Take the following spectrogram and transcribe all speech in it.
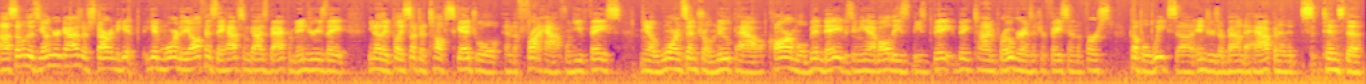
uh, some of those younger guys are starting to get get more into the offense. They have some guys back from injuries. They you know they play such a tough schedule in the front half when you face you know Warren Central, New Pal, Carmel, Ben Davis. I mean, you have all these these big big time programs that you're facing in the first couple weeks. Uh, injuries are bound to happen, and it tends to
